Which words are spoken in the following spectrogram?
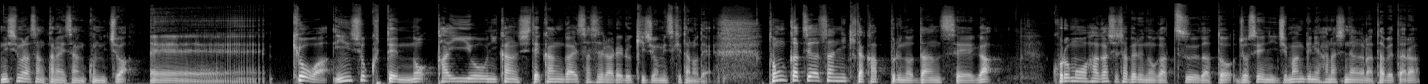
西村さん、金井さん、こんにちは。えー今日は飲食店の対応に関して考えさせられる記事を見つけたので、とんかつ屋さんに来たカップルの男性が、衣を剥がして食べるのが2だと女性に自慢げに話しながら食べたら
